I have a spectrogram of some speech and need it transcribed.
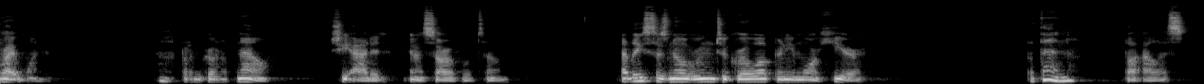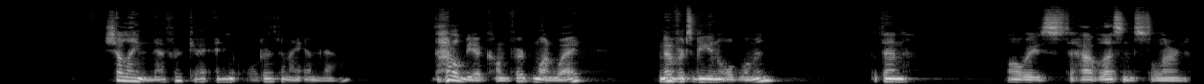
write one. But I'm grown up now, she added in a sorrowful tone. At least there's no room to grow up any more here. But then, thought Alice, Shall I never get any older than I am now? That'll be a comfort, one way. Never to be an old woman. But then, always to have lessons to learn.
